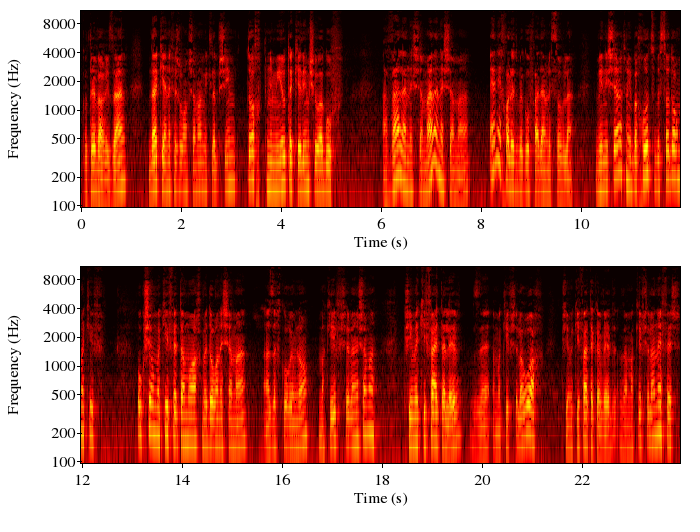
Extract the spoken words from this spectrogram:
כותב האריזל, דע כי הנפש והנשמה מתלבשים תוך פנימיות הכלים שהוא הגוף. אבל הנשמה לנשמה אין יכולת בגוף האדם לסובלה, והיא נשארת מבחוץ בסוד אור מקיף. וכשהוא מקיף את המוח מדור הנשמה, אז איך קוראים לו? מקיף של הנשמה. כשהיא מקיפה את הלב, זה המקיף של הרוח. כשהיא מקיפה את הכבד, זה המקיף של הנפש.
